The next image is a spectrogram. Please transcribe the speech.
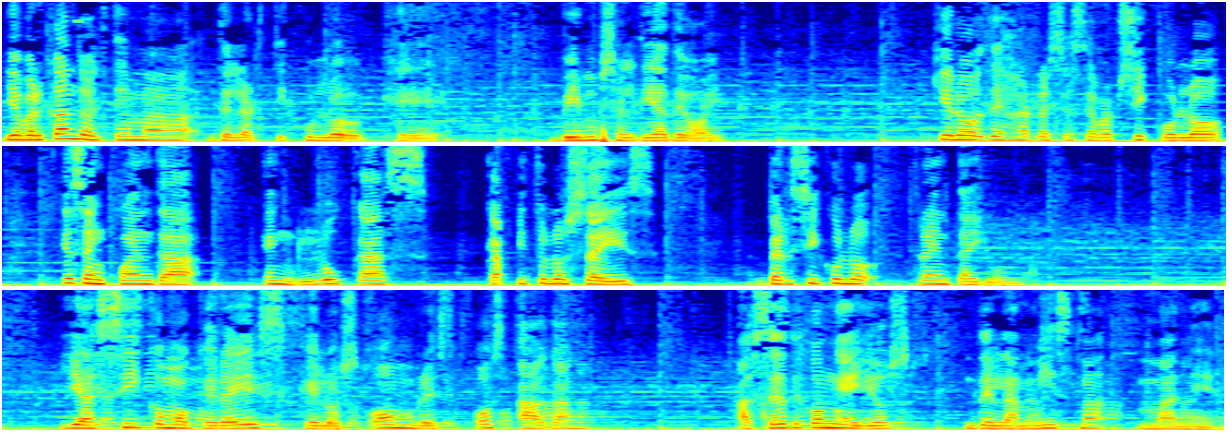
Y abarcando el tema del artículo que vimos el día de hoy, quiero dejarles este versículo que se encuentra en Lucas capítulo 6, versículo 31. Y así como queréis que los hombres os hagan, haced con ellos de la misma manera.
